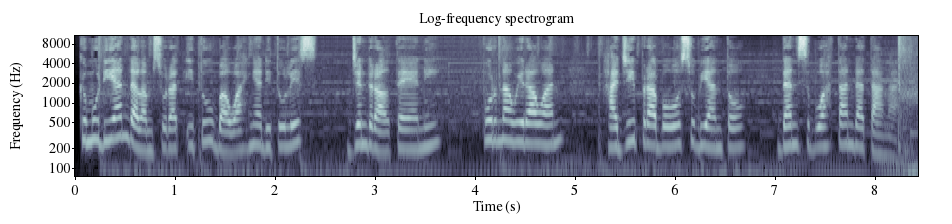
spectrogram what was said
Kemudian dalam surat itu bawahnya ditulis, Jenderal TNI, Purnawirawan, Haji Prabowo Subianto, dan sebuah tanda tangan.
